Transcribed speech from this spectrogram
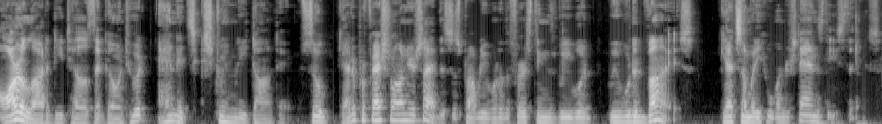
are a lot of details that go into it and it's extremely daunting. So get a professional on your side. This is probably one of the first things we would, we would advise. Get somebody who understands these things.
